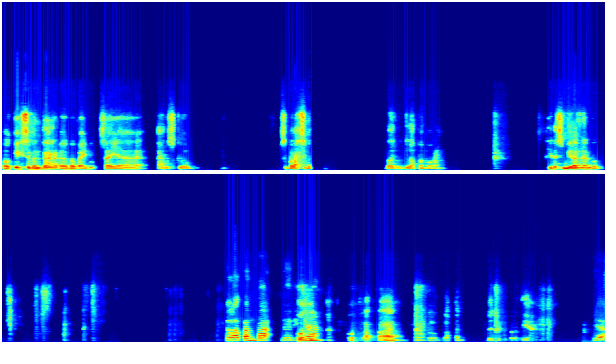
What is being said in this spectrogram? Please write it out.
Oke, sebentar uh, Bapak Ibu, saya harus ke sebelah sebelah. Baru delapan orang. Kita sembilan kan Bu? Delapan Pak, jadinya. Oh, oh delapan. Nah, kalau delapan udah cukup berarti ya. Ya.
